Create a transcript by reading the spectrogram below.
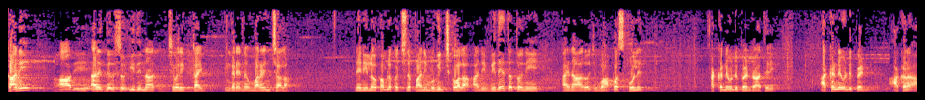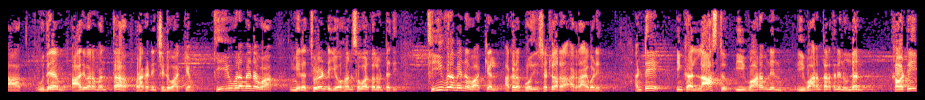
కానీ అది అని తెలుసు. ఇది నా చివరి టైం. ఇంకా నేను మరణించాలా? నేను ఈ లోకంలోకి వచ్చిన పని ముగించుకోవాలా అని విధేతతోని ఆయన ఆ రోజు వాపస్ పోలేదు. అక్కడనే ఉండిపోయాడు రాత్రి. అక్కడనే ఉండిపోయాడు. అక్కడ ఆ ఉదయం ఆదివారం అంతా ప్రకటించండి వాక్యం. తీవ్రమైన వా మీరు చూడండి యోహాన్ సువార్తలు ఉంటుంది. తీవ్రమైన వాక్యాలు అక్కడ బోధించినట్లు అక్కడ రాయబడింది. అంటే ఇంకా లాస్ట్ ఈ వారం నేను ఈ వారం తర్వాత నేను ఉండను. కాబట్టి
